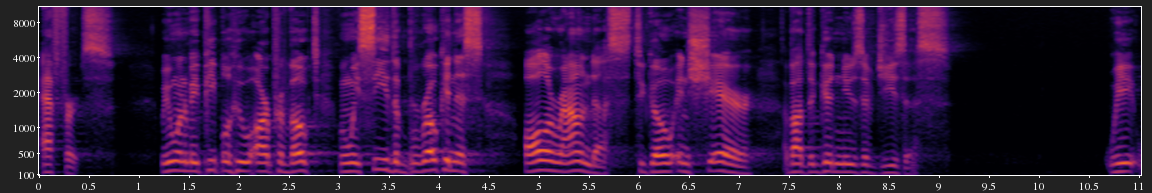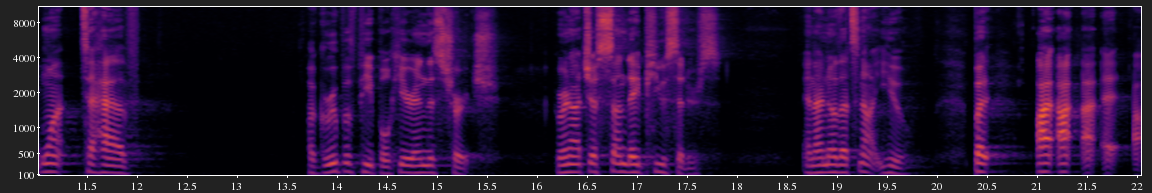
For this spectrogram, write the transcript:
efforts. We want to be people who are provoked when we see the brokenness all around us to go and share about the good news of Jesus. We want to have a group of people here in this church who are not just Sunday pew sitters. And I know that's not you. But I, I, I,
